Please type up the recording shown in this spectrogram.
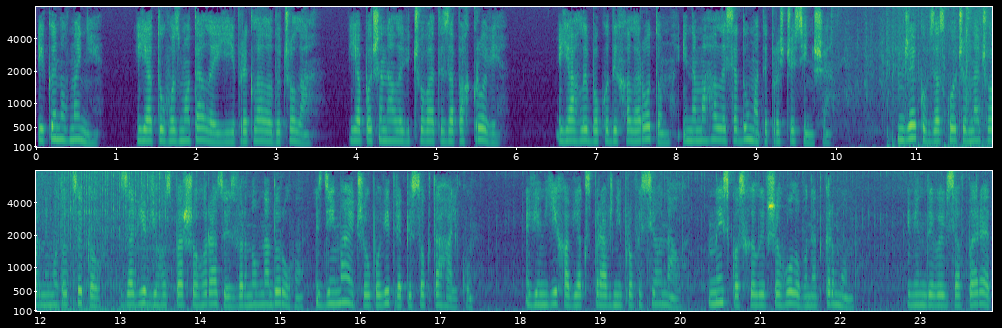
і кинув мені. Я туго змотала і її приклала до чола. Я починала відчувати запах крові. Я глибоко дихала ротом і намагалася думати про щось інше. Джейкоб заскочив на чорний мотоцикл, завів його з першого разу і звернув на дорогу, здіймаючи у повітря пісок та гальку. Він їхав як справжній професіонал, низько схиливши голову над кермом. Він дивився вперед,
